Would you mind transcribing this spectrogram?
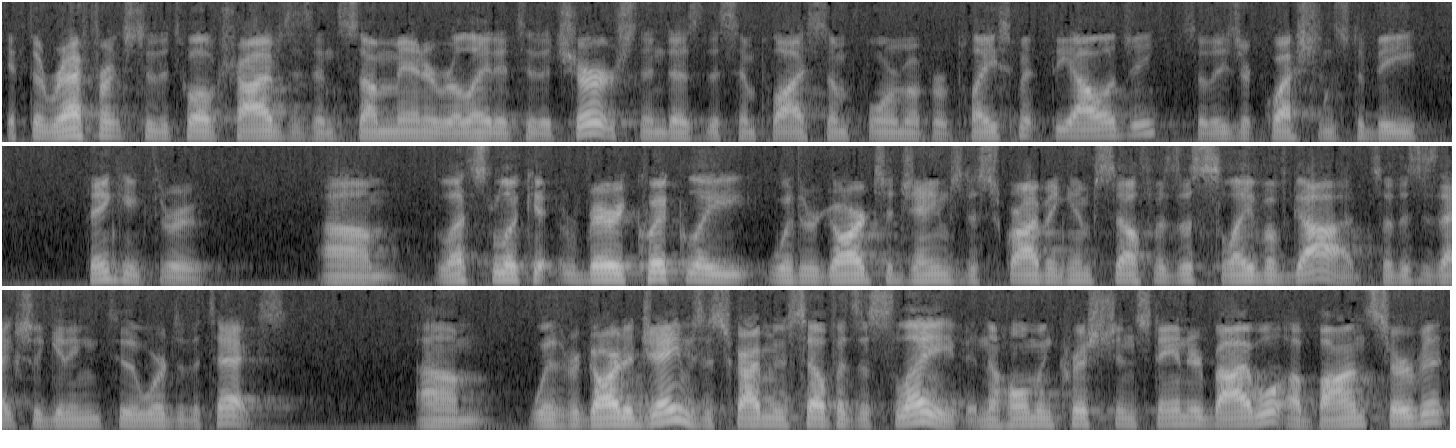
If the reference to the 12 tribes is in some manner related to the church, then does this imply some form of replacement theology? So, these are questions to be thinking through. Um, let's look at very quickly with regard to James describing himself as a slave of God. So, this is actually getting to the words of the text. Um, with regard to James describing himself as a slave in the Holman Christian Standard Bible, a bondservant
